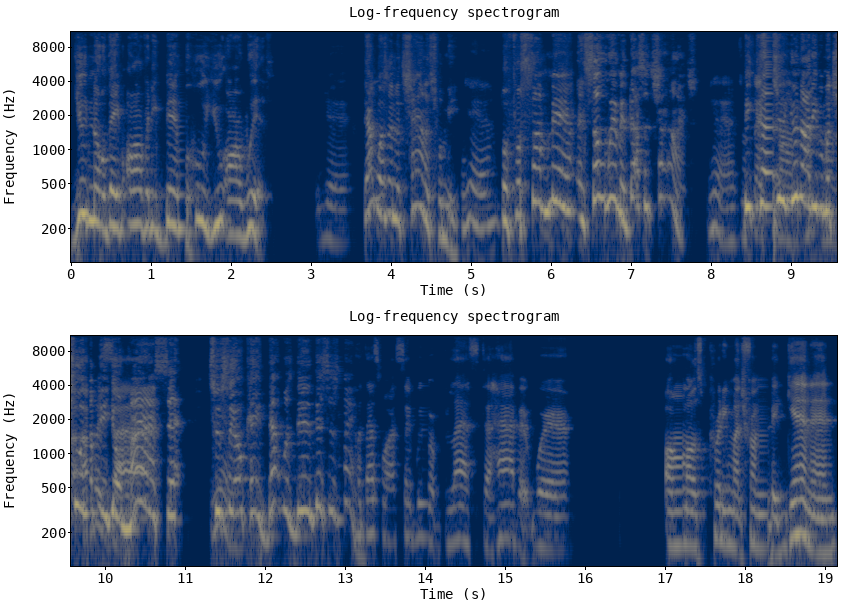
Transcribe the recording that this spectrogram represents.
you know they've already been who you are with. Yeah. That wasn't a challenge for me. Yeah. But for some men and some women, that's a challenge Yeah. because you, you're not even mature enough in your mindset to Yeah. say, okay, that was then, this is now. But that's why I say we were blessed to have it where almost pretty much from the beginning,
